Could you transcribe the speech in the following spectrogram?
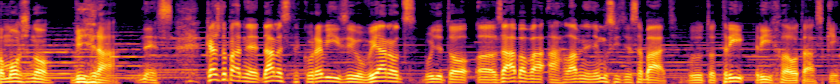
to možno vyhrá dnes. Každopádne dáme si takú revíziu Vianoc, bude to e, zábava a hlavne nemusíte sa báť. Budú to tri rýchle otázky.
